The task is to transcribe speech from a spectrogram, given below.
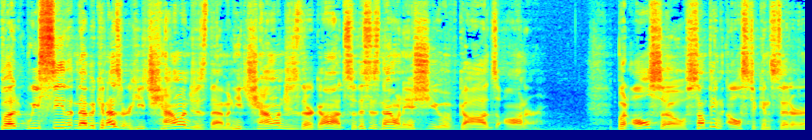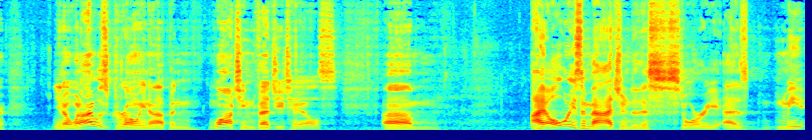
but we see that Nebuchadnezzar, he challenges them and he challenges their God. So this is now an issue of God's honor. But also, something else to consider you know, when I was growing up and watching VeggieTales, um, I always imagined this story as me,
